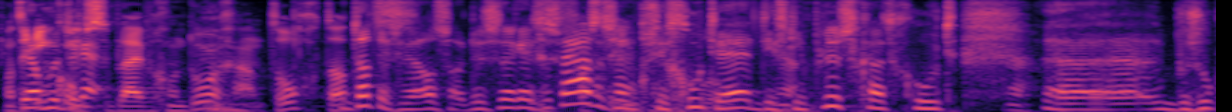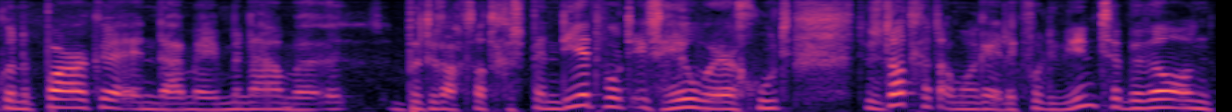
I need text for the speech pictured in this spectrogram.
Want de inkomsten blijven gewoon doorgaan, toch? Dat, is wel zo. Dus de resultaten zijn op zich goed. Hè? Disney Plus gaat goed. Ja. Eh, bezoek aan de parken en daarmee met name het bedrag dat gespendeerd wordt is heel erg goed. Dus dat gaat allemaal redelijk voor de wind. Ze hebben wel een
